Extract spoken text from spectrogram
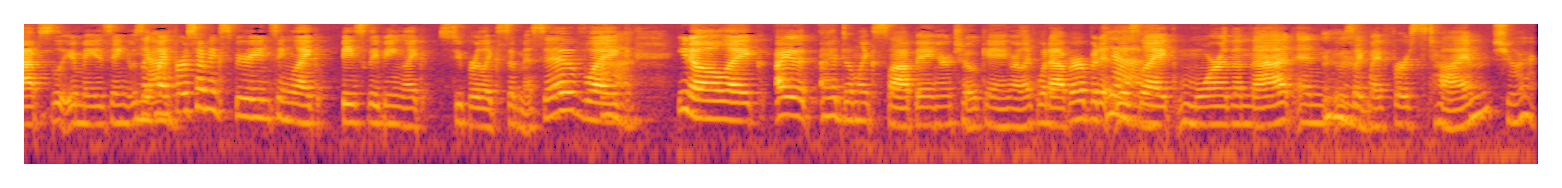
absolutely amazing. It was like Yeah. my first time experiencing like basically being like super like submissive, like. Uh-huh. You know, like I I had done like slapping or choking or like whatever, but it was like more than that, and it was like mm-hmm. my first time. Sure.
